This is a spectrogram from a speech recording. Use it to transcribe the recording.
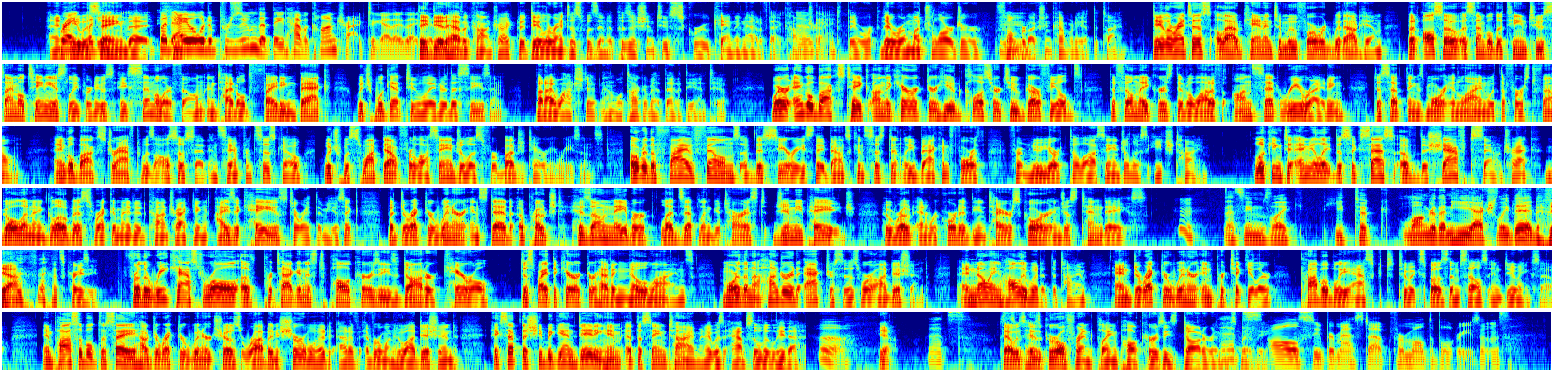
and right, he was saying that. But he- I would have presumed that they'd have a contract together. That They did have a contract, but De Laurentiis was in a position to screw Cannon out of that contract. They were they were a much larger film hmm. production company at the time. De Laurentiis allowed Cannon to move forward without him, but also assembled a team to simultaneously produce a similar film entitled Fighting Back, which we'll get to later this season. But I watched it, and we'll talk about that at the end too. Where Engelbach's take on the character hewed closer to Garfield's, the filmmakers did a lot of on-set rewriting to set things more in line with the first film. Engelbach's draft was also set in San Francisco, which was swapped out for Los Angeles for budgetary reasons. Over the five films of this series, they bounced consistently back and forth from New York to Los Angeles each time. Looking to emulate the success of the Shaft soundtrack, Golan and Globus recommended contracting Isaac Hayes to write the music, but director Winner instead approached his own neighbor, Led Zeppelin guitarist Jimmy Page, who wrote and recorded the entire score in just 10 days. Hmm. That seems like he took longer than he actually did. Yeah, that's crazy. For the recast role of protagonist Paul Kersey's daughter, Carol, despite the character having no lines, more than 100 actresses were auditioned. And knowing Hollywood at the time, and director Winner in particular, probably asked to expose themselves in doing so. Impossible to say how director Winner chose Robin Sherwood out of everyone who auditioned, except that she began dating him at the same time, and it was absolutely that. Ugh. Yeah. That's That was his girlfriend playing Paul Kersey's daughter in this movie. all super messed up for multiple reasons.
